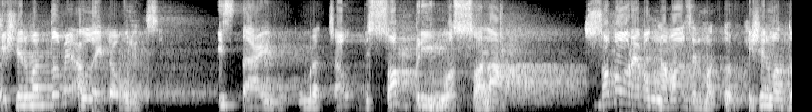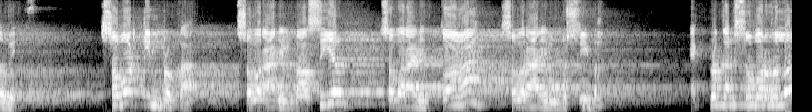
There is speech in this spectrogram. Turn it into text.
কিসের মাধ্যমে? আল্লাহ এটা বলেছে। সবর এবং নামাজের মাধ্যমে। কিসের মাধ্যমে? সবর তিন প্রকার। সবর আনিল মাসিয়ত, সবর আনিল তাআ এক প্রকার সবর হলো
